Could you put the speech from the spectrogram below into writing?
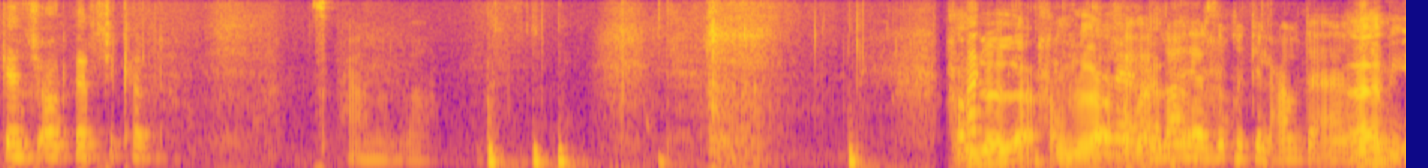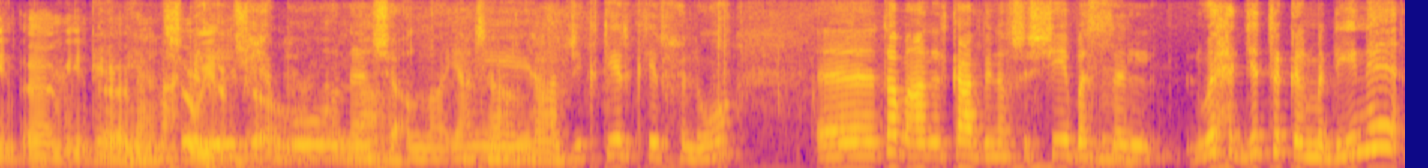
كان شعور غير شكل. سبحان الله. الحمد لله الحمد لله على فضل الله الله. يرزقك العودة آمين. آمين آمين آمين. آمين. مع كل سويا إن اللي شاء الله. بيحبونا إن شاء الله. يعني إن شاء الله. حجي كتير كتير حلو آه طبعا الكعبة نفس الشيء بس ال... الواحد يترك المدينة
